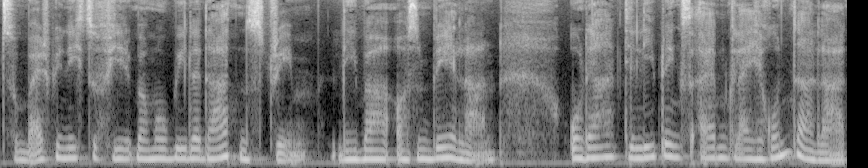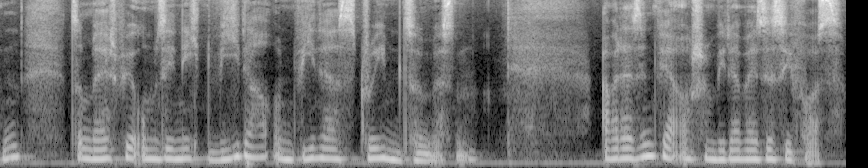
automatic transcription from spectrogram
zum Beispiel nicht so viel über mobile Daten streamen, lieber aus dem WLAN. Oder die Lieblingsalben gleich runterladen, zum Beispiel um sie nicht wieder und wieder streamen zu müssen. Aber da sind wir auch schon wieder bei Sisyphos.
